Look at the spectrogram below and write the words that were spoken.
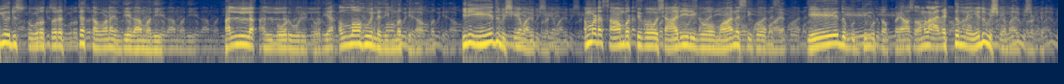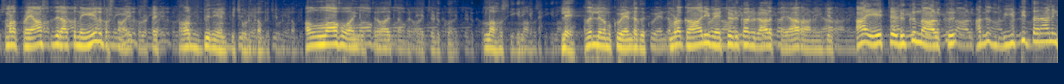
ഈ ഒരു സൂറത്ത് ഒരൊറ്റ തവണ എന്ത് ചെയ്താൽ മതി? നല്ല കൽബോട് കൂടിയിട്ട് മതി. അള്ളാഹുവിന്റെ ദിമ്മത്തിലാവും. ഇനി ഏത് വിഷയമായിക്കൊള്ളട്ടെ നമ്മുടെ സാമ്പത്തികമോ ശാരീരികമോ മാനസികവുമായ ഏത് ബുദ്ധിമുട്ടോ പ്രയാസമോ നമ്മളെ അലട്ടുന്ന ഏത് വിഷയമായിക്കൊള്ളട്ടെ നമ്മളെ പ്രയാസത്തിലാക്കുന്ന ഏത് പ്രശ്നമായിക്കൊള്ളട്ടെ റബ്ബിനെ ഏൽപ്പിച്ചു കൊടുക്കാൻ പറ്റും. അള്ളാഹു അതിന്റെ ഉത്തരവാദിത്തം ഏറ്റെടുക്കുക അള്ളാഹു സ്വീകരിക്കട്ടെ. അല്ലേ? അതല്ലേ നമുക്ക് വേണ്ടത്? നമ്മുടെ കാര്യം ഏറ്റെടുക്കാൻ ഒരാൾ തയ്യാറാണെങ്കിൽ ആ ഏറ്റെടുക്കുന്ന ആൾക്ക് അത് വീട്ടിൽ തരാനും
